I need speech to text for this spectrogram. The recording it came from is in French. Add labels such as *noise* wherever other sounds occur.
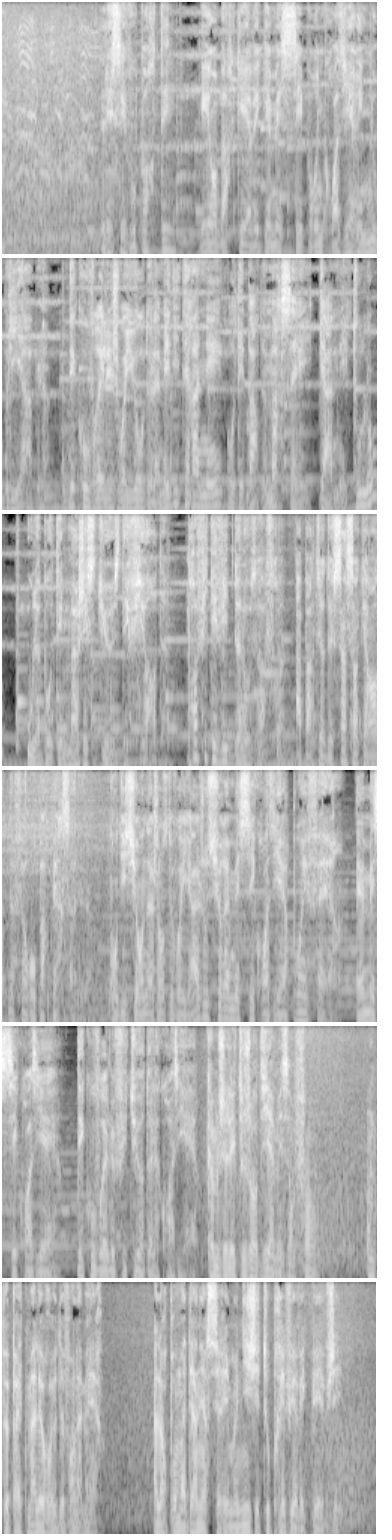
Laissez-vous porter et embarquez avec MSC pour une croisière inoubliable. Découvrez les joyaux de la Méditerranée au départ de Marseille, Cannes et Toulon ou la beauté majestueuse des fjords. Profitez vite de nos offres à partir de 549 euros par personne. Conditions en agence de voyage ou sur msccroisière.fr. MSC Croisière, découvrez le futur de la croisière. Comme je l'ai toujours dit à mes enfants, on ne peut pas être malheureux devant la mer. Alors pour ma dernière cérémonie, j'ai tout prévu avec PFG,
